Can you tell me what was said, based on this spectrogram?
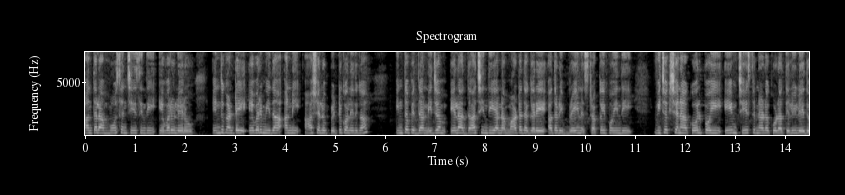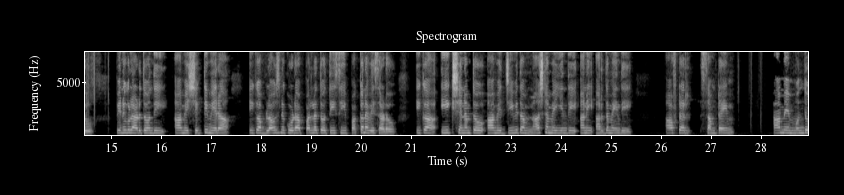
అంతలా మోసం చేసింది ఎవరూ లేరు. ఎందుకంటే ఎవరి మీద అన్ని ఆశలు పెట్టుకోలేదుగా? ఇంత పెద్ద నిజం ఎలా దాచింది అన్న మాట దగ్గరే అతడి బ్రెయిన్ స్ట్రక్ అయిపోయింది. విచక్షణ కోల్పోయి ఏం చేస్తున్నాడో కూడా తెలియలేదు. పెనుగులాడుతోంది. ఆమె శక్తి మేర ఇక బ్లౌజ్ను కూడా పళ్ళతో తీసి పక్కన వేశాడు. ఇక ఈ క్షణంతో ఆమె జీవితం నాశనమయ్యింది అని అర్థమైంది. ఆఫ్టర్ సమ్ టైం ఆమె ముందు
